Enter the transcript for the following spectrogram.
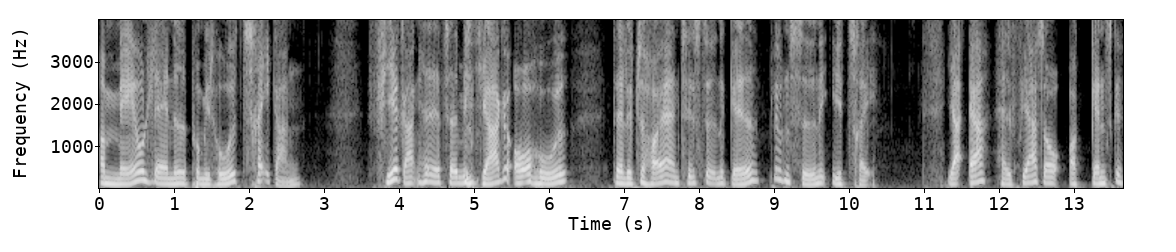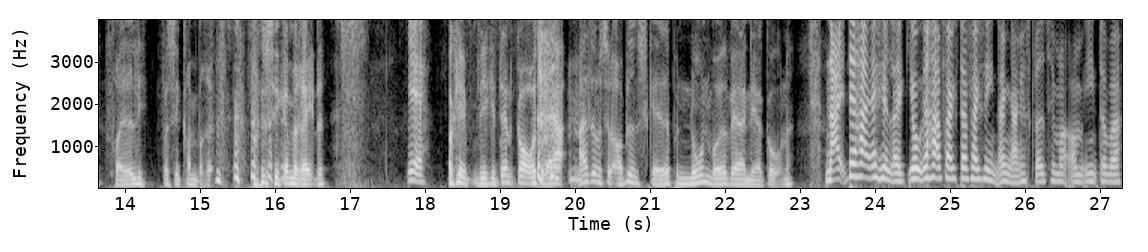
og mavelandede på mit hoved tre gange. Fire gange havde jeg taget min jakke over hovedet. Da jeg løb til højre af en tilstødende gade, blev den siddende i et træ. Jeg er 70 år og ganske fredelig, forsikrer, forsikrer Merete. ja. Okay, Vicky, den går over til dig. Jeg har aldrig nogensinde oplevet en skade på nogen måde være nærgående. Nej, det har jeg heller ikke. Jo, jeg har faktisk, der er faktisk en, der engang har skrevet til mig om en, der var...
